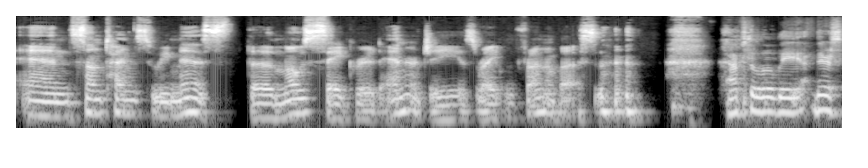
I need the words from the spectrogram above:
and sometimes we miss the most sacred energy is right in front of us. Absolutely. There's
